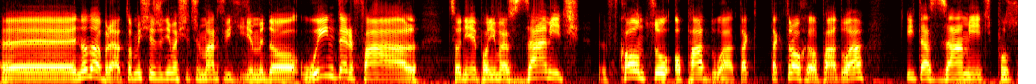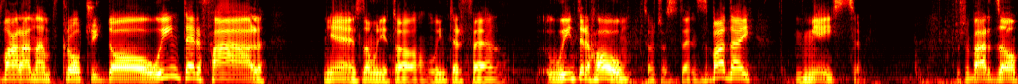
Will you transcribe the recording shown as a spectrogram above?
Eee, no dobra, to myślę, że nie ma się czym martwić. Idziemy do Winterfall, co nie, ponieważ zamieć w końcu opadła, tak, tak trochę opadła. I ta zamieć pozwala nam wkroczyć do Winterfell. Nie, znowu nie to. Winterfell. Winter Home. Cały czas ten. Zbadaj miejsce. Proszę bardzo.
